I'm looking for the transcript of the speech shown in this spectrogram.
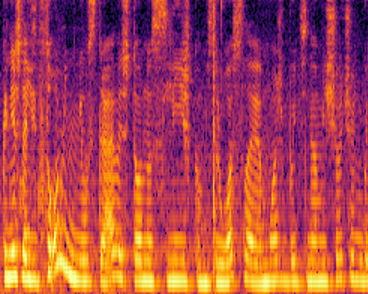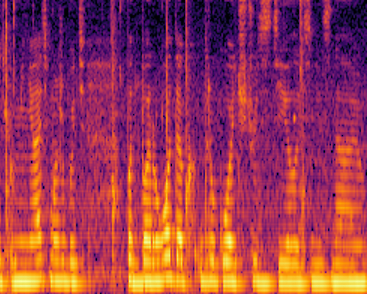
Конечно, лицо меня не устраивает, что оно слишком взрослое, может быть, нам еще что-нибудь поменять, может быть, подбородок другой чуть-чуть сделать, не знаю.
